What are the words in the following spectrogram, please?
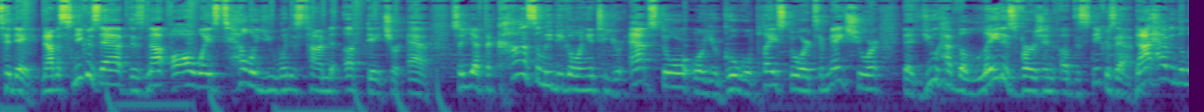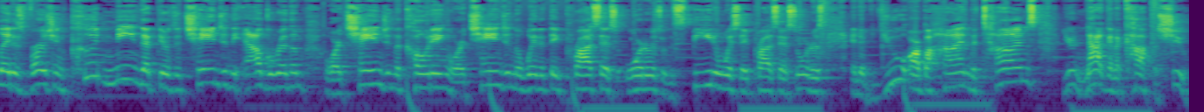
today. Now the SNKRS app does not always tell you when it's time to update your app. So you have to constantly be going into your app store or your Google Play store to make sure that you have the latest version of the SNKRS app. Not having the latest version could mean that there's a change in the algorithm or a change in the coding or a change in the way that they process orders or the speed in which they process orders. And if you are behind the times, you're not gonna cop a shoe.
